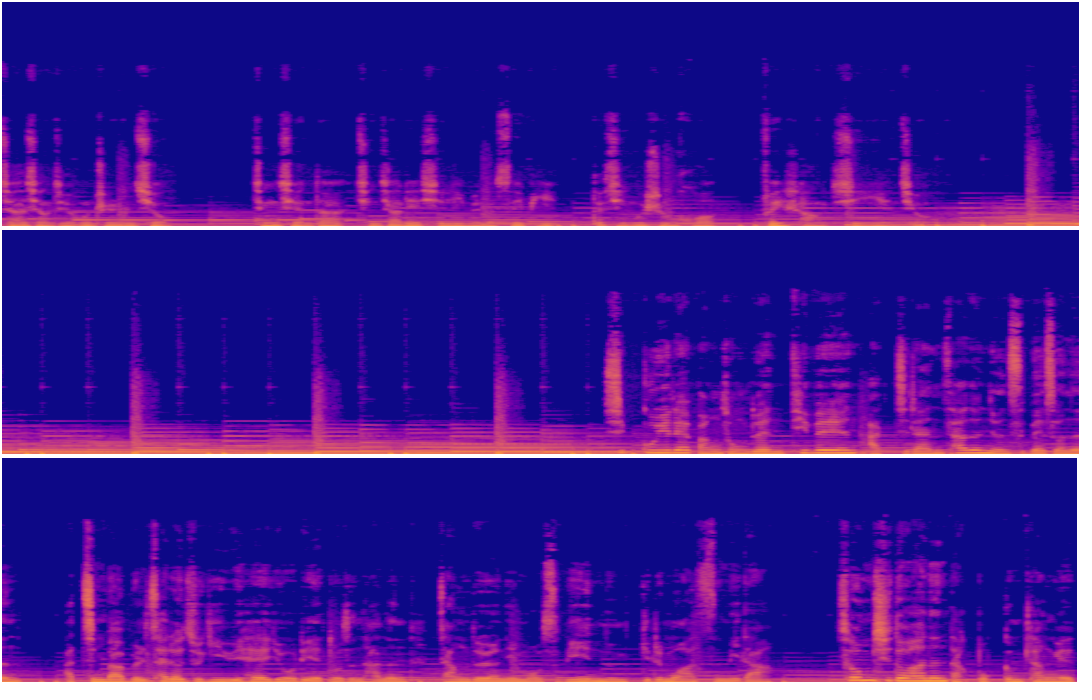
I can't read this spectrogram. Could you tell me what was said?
假想结婚真人秀》惊险的亲家练习里面的 CP 的结婚生活非常吸引眼球。19일에 방송된 TVN 아찔한 사돈 연습에서는 아침밥을 차려주기 위해 요리에 도전하는 장도연의 모습이 눈길을 모았습니다. 처음 시도하는 닭볶음탕의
